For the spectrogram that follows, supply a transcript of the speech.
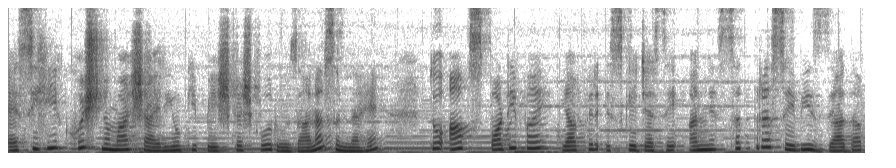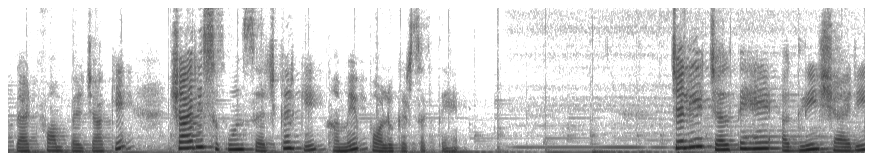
ऐसी ही खुशनुमा शायरियों की पेशकश को रोज़ाना सुनना है तो आप स्पॉटिफाई या फिर इसके जैसे अन्य सत्रह से भी ज़्यादा प्लेटफॉर्म पर जाके शायरी सुकून सर्च करके हमें फॉलो कर सकते हैं। चलिए चलते हैं अगली शायरी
